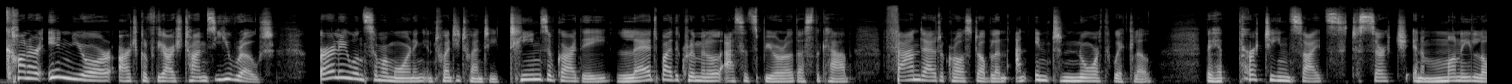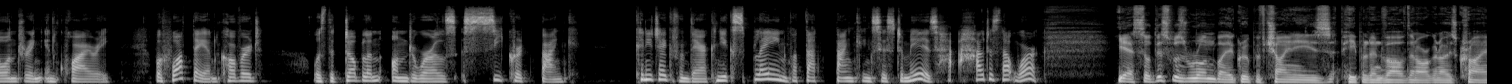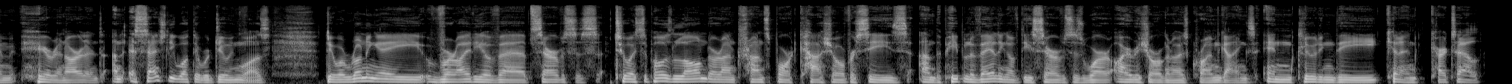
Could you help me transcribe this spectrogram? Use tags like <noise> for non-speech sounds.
Conor, in your article for the Irish Times, you wrote Early one summer morning in 2020, teams of Gardaí, led by the Criminal Assets Bureau, that's the CAB, fanned out across Dublin and into North Wicklow. They had 13 sites to search in a money laundering inquiry. But what they uncovered was the Dublin underworld's secret bank can you take it from there? Can you explain what that banking system is? H- how does that work? Yeah, so this was run by a group of Chinese people involved in organised crime here in Ireland. And essentially, what they were doing was they were running a variety of uh, services to, I suppose, launder and transport cash overseas. And the people availing of these services were Irish organised crime gangs, including the Kinahan cartel.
